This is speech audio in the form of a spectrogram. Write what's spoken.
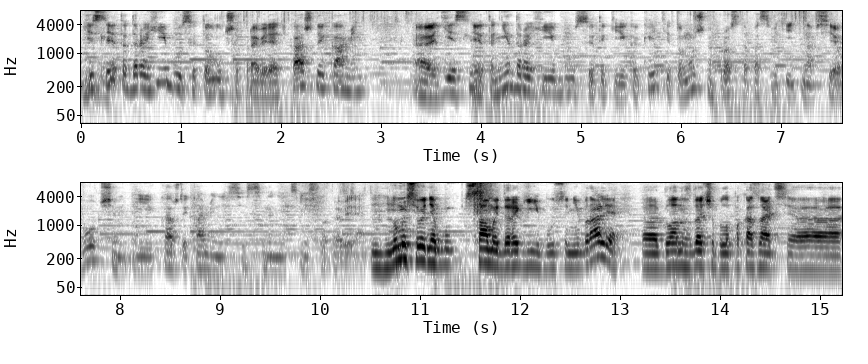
Если это дорогие бусы, то лучше проверять каждый камень. Э, Если это недорогие бусы, такие как эти, то можно просто посветить на все в общем, и каждый камень, естественно, нет смысла проверять. Ну, мы сегодня самые дорогие бусы не брали. Э, Главная задача была показать, э,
